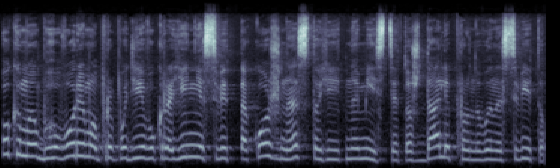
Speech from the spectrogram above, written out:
Поки ми обговорюємо про події в Україні, світ також не стоїть на місці. Тож далі про новини світу.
